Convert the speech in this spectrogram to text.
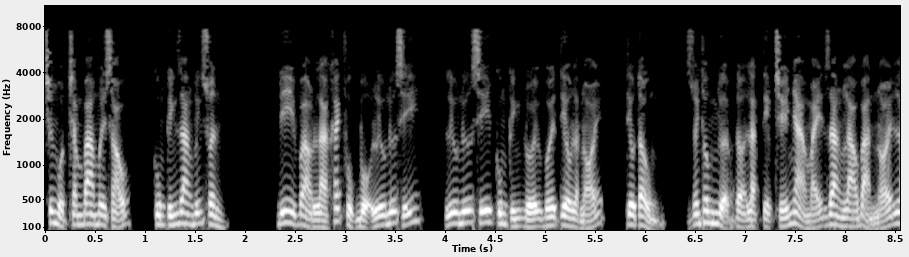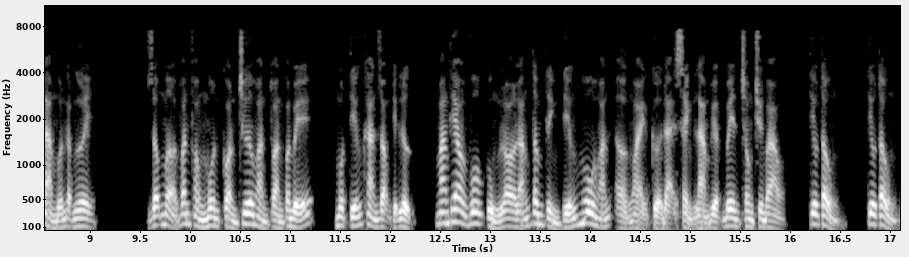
Chương 136, cung kính giang vĩnh xuân. Đi vào là khách phục bộ lưu nữ sĩ. Lưu nữ sĩ cung kính đối với tiêu lạc nói tiêu tổng doanh thông nhựa tợ lạc tiệp chế nhà máy giang lão bản nói là muốn gặp ngươi. Rộng mở văn phòng môn còn chưa hoàn toàn quan bế, một tiếng khàn giọng kiệt lực, mang theo vô cùng lo lắng tâm tình tiếng hô hoán ở ngoài cửa đại sảnh làm việc bên trong truyền bảo, tiêu tổng tiêu tổng,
